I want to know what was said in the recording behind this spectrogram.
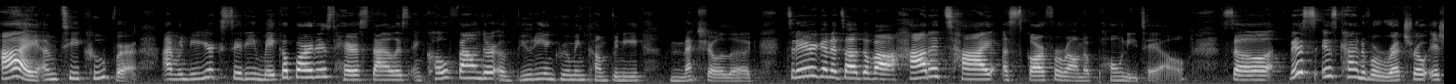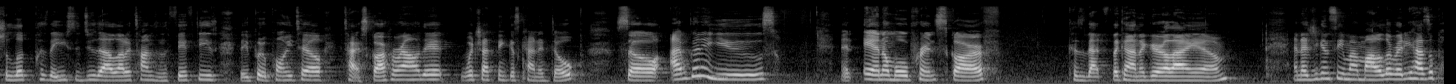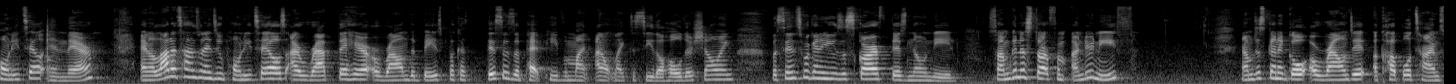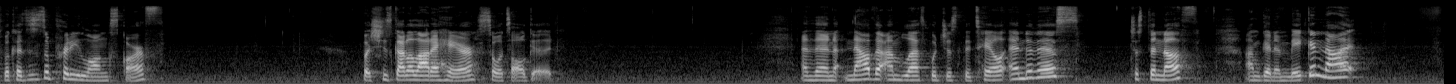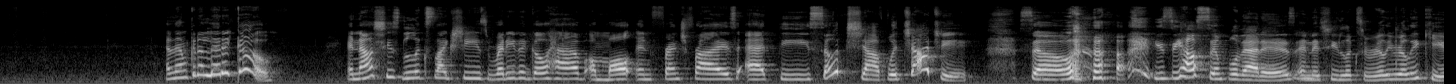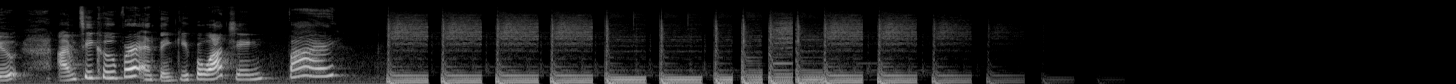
Hi, I'm T. Cooper. I'm a New York City makeup artist, hairstylist, and co-founder of beauty and grooming company Metro Look. Today we're going to talk about how to tie a scarf around a ponytail. So this is kind of a retro-ish look because they used to do that a lot of times in the 50s. They put a ponytail, tie a scarf around it, which I think is kind of dope. So I'm going to use an animal print scarf because that's the kind of girl I am. And as you can see, my model already has a ponytail in there. And a lot of times when I do ponytails, I wrap the hair around the base because this is a pet peeve of mine. I don't like to see the holder showing. But since we're gonna use a scarf, there's no need. So I'm gonna start from underneath. And I'm just gonna go around it a couple times because this is a pretty long scarf. But she's got a lot of hair, so it's all good. And then now that I'm left with just the tail end of this, just enough, I'm gonna make a knot and then I'm gonna let it go. And now she looks like she's ready to go have a malt and french fries at the soda shop with Chachi. So you see how simple that is and that she looks really, really cute. I'm T. Cooper and thank you for watching. Bye.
